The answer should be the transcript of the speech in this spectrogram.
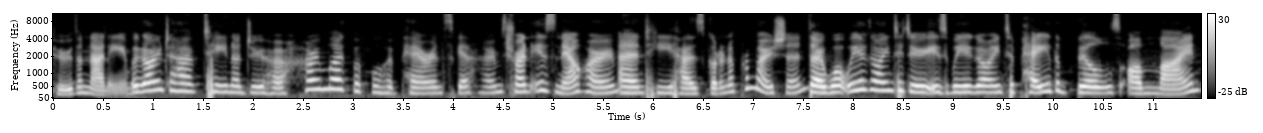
to the nanny. We're going to have Tina do her homework before her parents get home. Trent is now home and he has gotten a promotion. So what we are going to do is we are going to pay the bills online.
